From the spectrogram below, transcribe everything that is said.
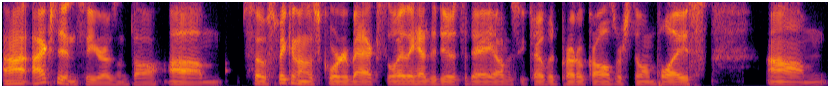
I actually didn't see Rosenthal. Um, so speaking on those quarterbacks, the way they had to do it today, obviously COVID protocols were still in place. Um,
